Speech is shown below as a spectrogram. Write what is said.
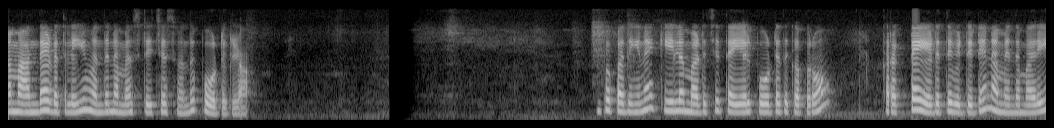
நம்ம அந்த இடத்துலையும் வந்து நம்ம ஸ்டிச்சஸ் வந்து போட்டுக்கலாம். இப்போ பார்த்திங்கன்னா கீழே மடித்து தையல் போட்டதுக்கப்புறம் கரெக்டாக எடுத்து விட்டுட்டு நம்ம இந்த மாதிரி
